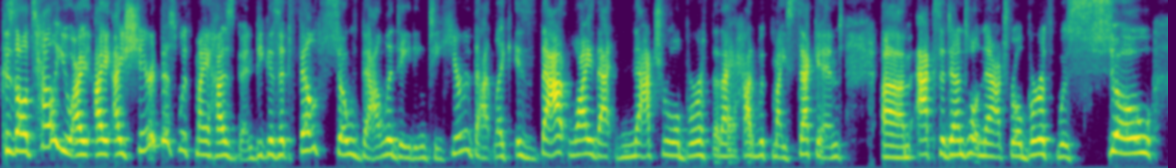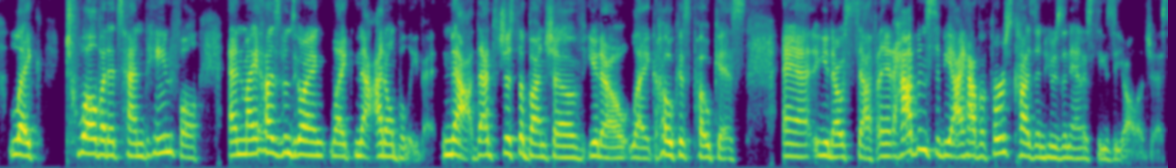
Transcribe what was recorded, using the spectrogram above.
because I'll tell you, I, I I shared this with my husband because it felt so validating to hear that. Like, is that why that natural birth that I had with my second, um, accidental natural birth was so like twelve out of ten painful? And my husband's going like, Nah, I don't believe it. Nah, that's just a bunch of you know like hocus pocus and you know stuff. And it happens to be I have a first cousin who's an anesthesiologist,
